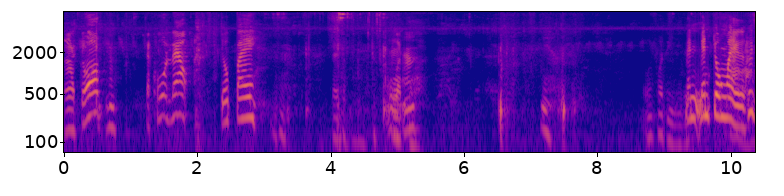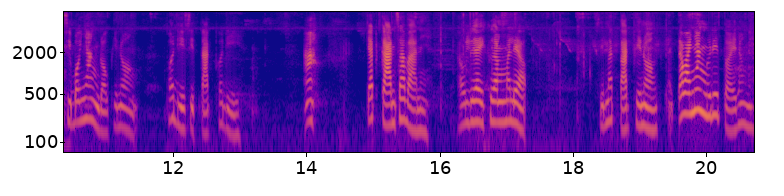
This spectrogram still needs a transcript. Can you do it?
อ้าวจบ จะโค่นแล้ว จบไปเอปอวดอะเนี่ยโอ้ยพอดีเลยเป็นเป็นจงไว้ก็คือสิบ่ยั่งดอกพี่น้อง พอดีสิตัดพอดี อะ จัดการซะบานี่เอาเลื่อยเครื่องมาแล้ว สิมาตัดพี่น้อง แต่ว่ายั่งอยู่ดีต่อยทั้งนี้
